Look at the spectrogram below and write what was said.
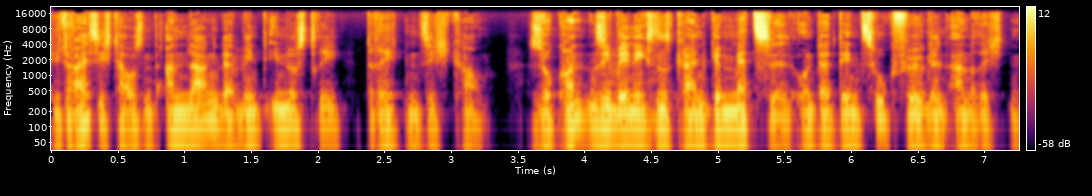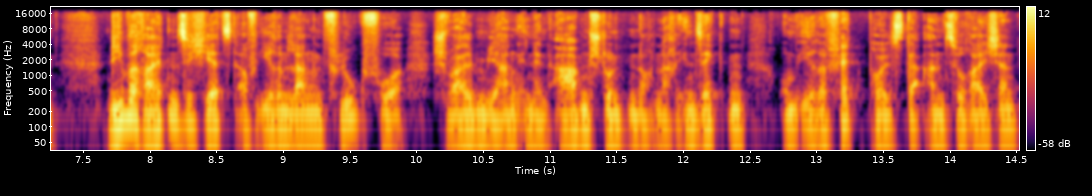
Die 30.000 Anlagen der Windindustrie drehten sich kaum. So konnten sie wenigstens kein Gemetzel unter den Zugvögeln anrichten. Die bereiten sich jetzt auf ihren langen Flug vor, schwalben jagen in den Abendstunden noch nach Insekten, um ihre Fettpolster anzureichern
